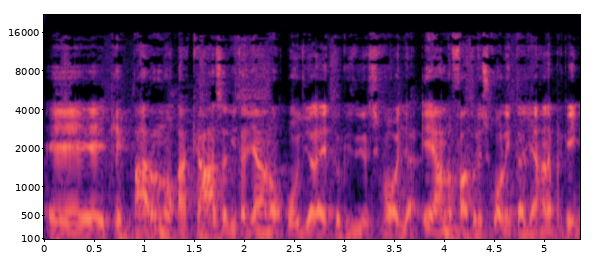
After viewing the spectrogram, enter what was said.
eh, che parlano a casa l'italiano o il dialetto che si voglia e hanno fatto le scuole italiane perché in,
